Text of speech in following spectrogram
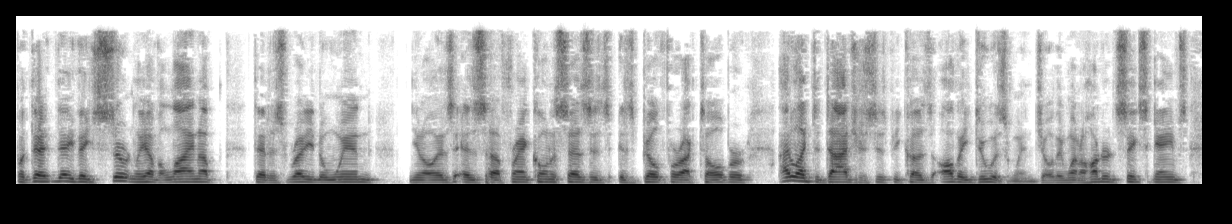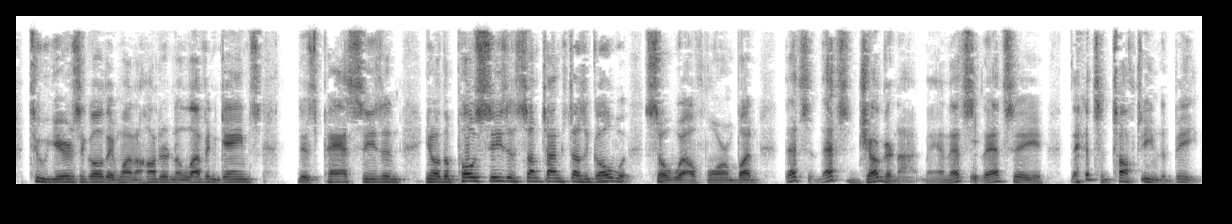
but they they they certainly have a lineup that is ready to win you know, as as uh, Francona says, is is built for October. I like the Dodgers just because all they do is win. Joe, they won 106 games two years ago. They won 111 games this past season. You know, the postseason sometimes doesn't go so well for them, but that's that's juggernaut, man. That's that's a that's a tough team to beat.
